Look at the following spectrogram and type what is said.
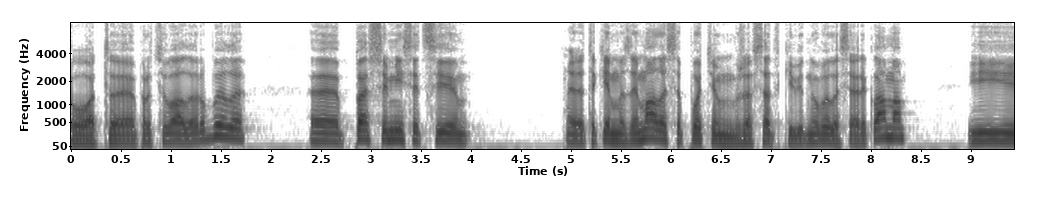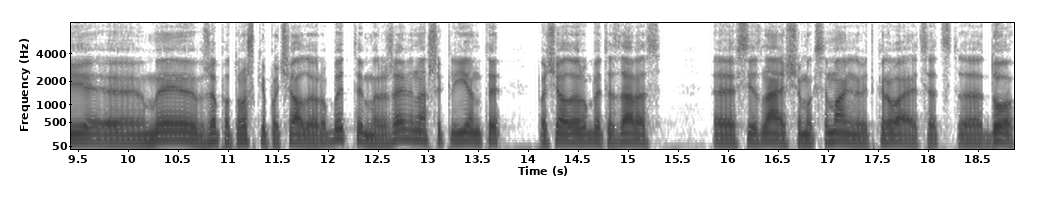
От, е, працювали, робили. Е, перші місяці е, таким ми займалися, потім вже все-таки відновилася реклама. І ми вже потрошки почали робити, мережеві наші клієнти почали робити. Зараз всі знають, що максимально відкривається до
